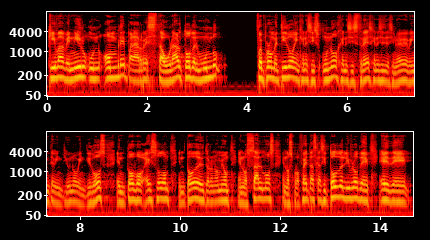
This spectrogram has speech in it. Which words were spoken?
que iba a venir un hombre para restaurar todo el mundo fue prometido en Génesis 1, Génesis 3, Génesis 19, 20, 21, 22, en todo Éxodo, en todo Deuteronomio, en los Salmos, en los profetas, casi todo el libro de, eh, de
